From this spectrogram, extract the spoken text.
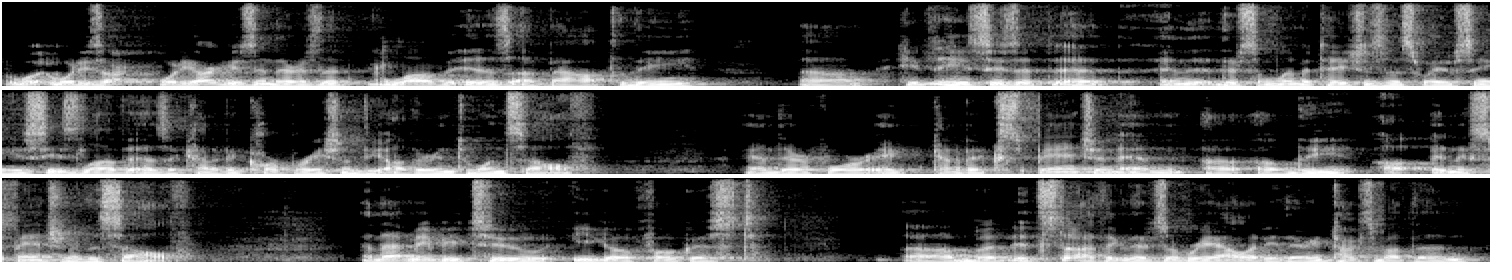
what, what, he's what he argues in there is that love is about the uh, he, he sees it, uh, and there's some limitations to this way of seeing. He sees love as a kind of incorporation of the other into oneself, and therefore a kind of expansion and uh, of the an expansion of the self, and that may be too ego focused but it's I think there's a reality there. He talks about the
